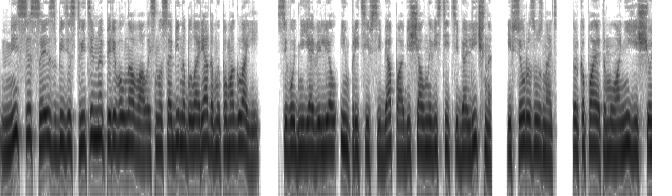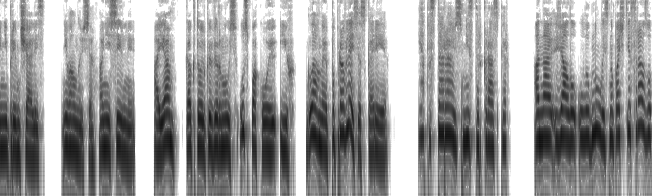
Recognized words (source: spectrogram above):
Миссис Эйсби действительно переволновалась, но Сабина была рядом и помогла ей. Сегодня я велел им прийти в себя, пообещал навестить тебя лично и все разузнать. Только поэтому они еще не примчались. Не волнуйся, они сильные. А я, как только вернусь, успокою их. Главное, поправляйся скорее. Я постараюсь, мистер Краспер. Она вяло улыбнулась, но почти сразу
